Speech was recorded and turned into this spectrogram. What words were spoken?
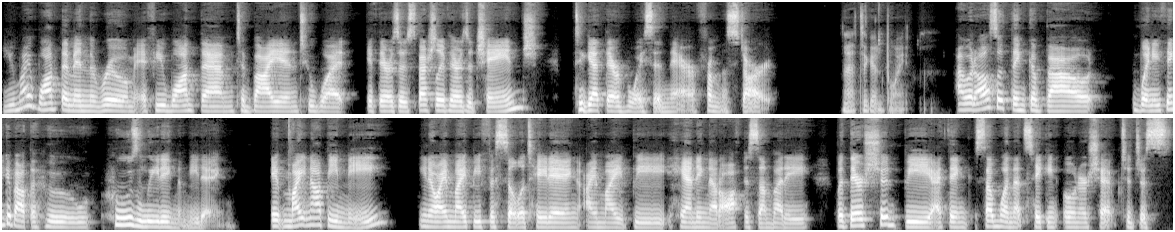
you might want them in the room if you want them to buy into what, if there's, a, especially if there's a change, to get their voice in there from the start. That's a good point. I would also think about when you think about the who, who's leading the meeting? It might not be me. You know, I might be facilitating, I might be handing that off to somebody but there should be, I think, someone that's taking ownership to just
